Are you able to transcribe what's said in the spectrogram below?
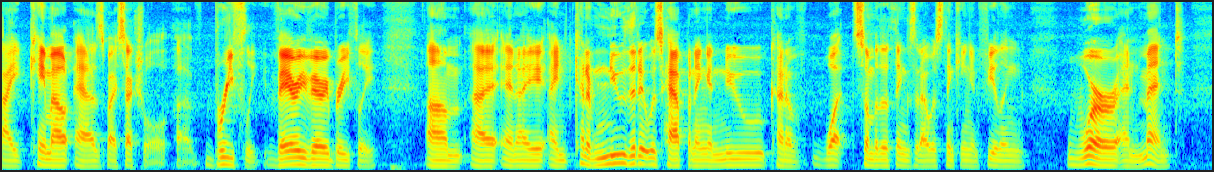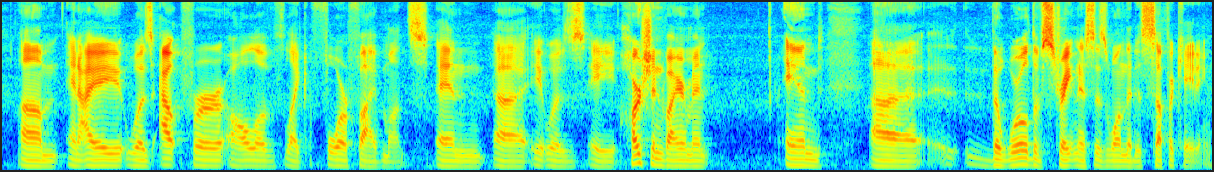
I came out as bisexual uh, briefly, very very briefly, um, I, and I, I kind of knew that it was happening and knew kind of what some of the things that I was thinking and feeling were and meant. Um, and I was out for all of like four or five months, and uh, it was a harsh environment, and uh, the world of straightness is one that is suffocating.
